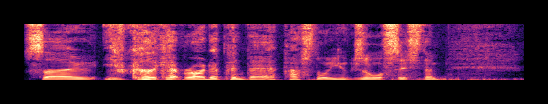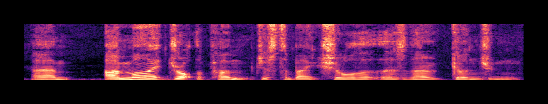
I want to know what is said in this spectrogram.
So you've got to get right up in there past all your exhaust system. Um, I might drop the pump just to make sure that there's no gungeon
